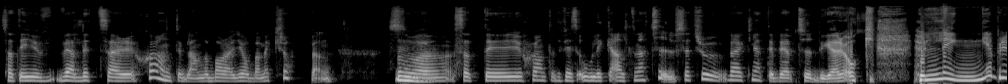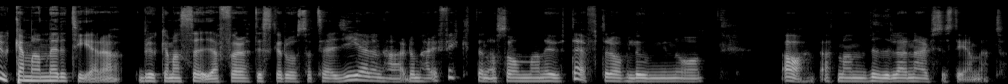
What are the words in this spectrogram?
Så att det är ju väldigt så här, skönt ibland att bara jobba med kroppen. Så, mm. så det är ju skönt att det finns olika alternativ. Så jag tror verkligen att det blev tydligare. Och hur länge brukar man meditera, brukar man säga, för att det ska då så att säga ge den här, de här effekterna som man är ute efter av lugn och ja, att man vilar nervsystemet?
